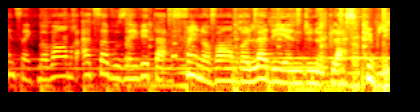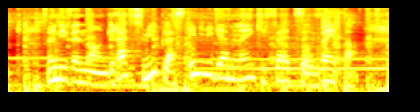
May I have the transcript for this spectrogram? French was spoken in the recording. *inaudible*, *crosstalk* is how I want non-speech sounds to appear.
25 novembre, ATSA vous invite à fin novembre l'ADN d'une place publique. Un événement gratuit, place Émilie Gamelin qui fête ses 20 ans.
